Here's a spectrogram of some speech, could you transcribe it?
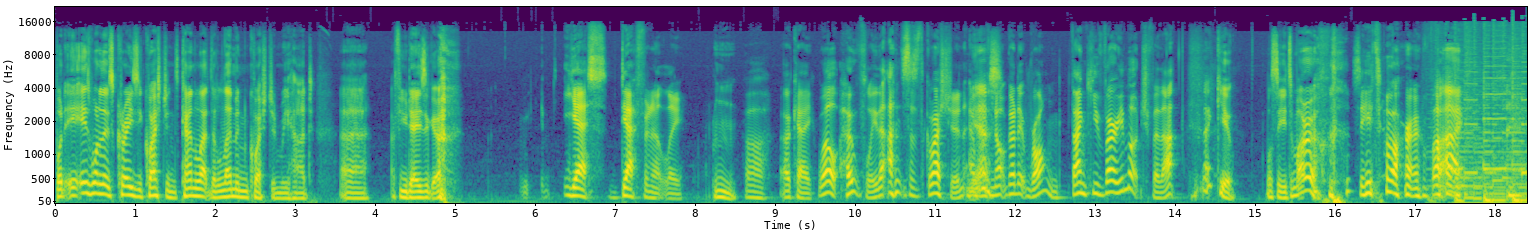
but it is one of those crazy questions, kind of like the lemon question we had uh, a few days ago. Yes, definitely. Hmm. Ah, okay. Well, hopefully that answers the question, and Yes. we've not got it wrong. Thank you very much for that. Thank you. We'll see you tomorrow. See you tomorrow. Bye. Bye.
